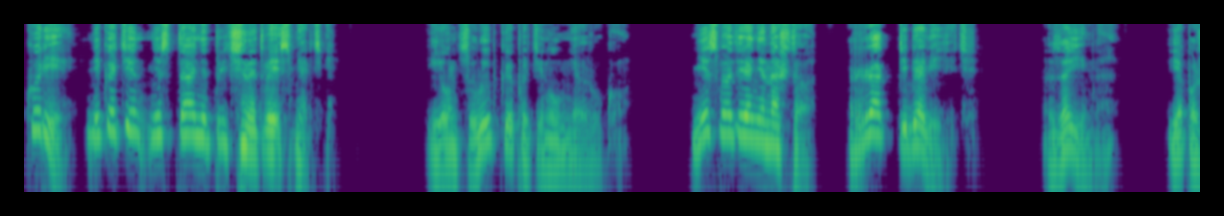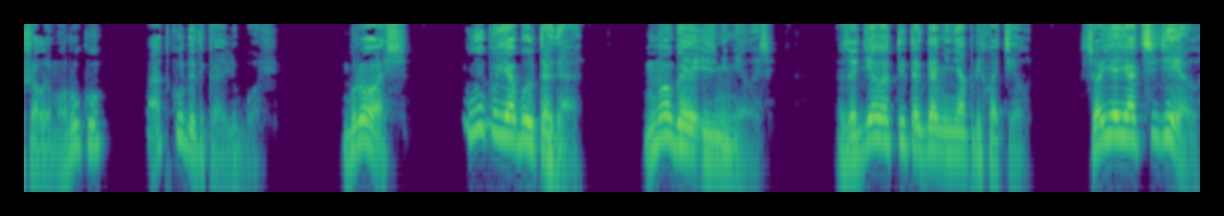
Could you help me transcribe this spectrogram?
кури, никотин не станет причиной твоей смерти. И он с улыбкой протянул мне руку. Несмотря ни на что, Рад тебя видеть. Взаимно. Я пожал ему руку. Откуда такая любовь? Брось. Глупый я был тогда. Многое изменилось. За дело ты тогда меня прихватил. Свое я отсидел.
